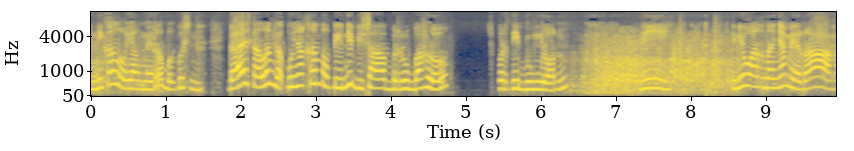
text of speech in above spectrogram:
ini loh yang merah bagus nih. Guys, kalian nggak punya kan topi ini bisa berubah loh. Seperti bunglon. Nih, ini warnanya merah.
